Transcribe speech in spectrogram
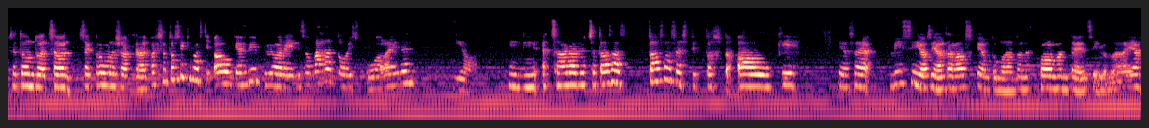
se tuntuu, että se on se kruunusakra, vaikka se on tosi kivasti auki ja hyvin pyörii, niin se on vähän toispuoleinen. Joo. Niin, niin että saadaan nyt se tasas, tasaisesti tosta auki ja se visio sieltä laskeutumaan tonne kolmanteen silmään ja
